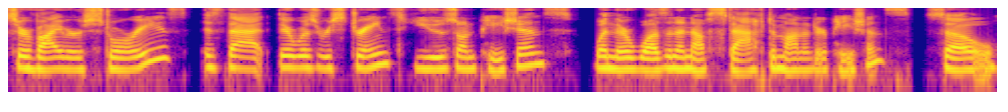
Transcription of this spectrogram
survivor stories is that there was restraints used on patients when there wasn't enough staff to monitor patients. So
